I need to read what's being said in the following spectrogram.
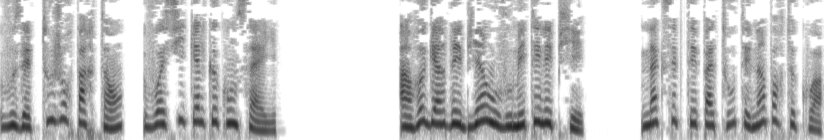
vous êtes toujours partant, voici quelques conseils. 1. Regardez bien où vous mettez les pieds. N'acceptez pas tout et n'importe quoi.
